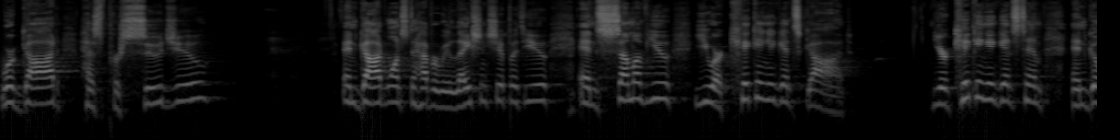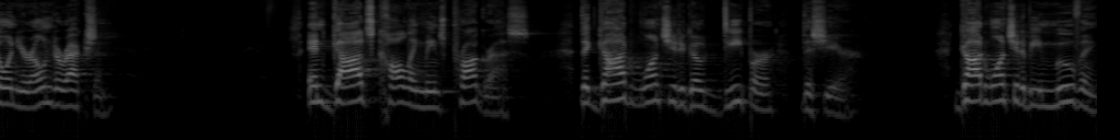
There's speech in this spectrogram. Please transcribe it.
where God has pursued you and God wants to have a relationship with you. And some of you, you are kicking against God. You're kicking against Him and going your own direction. And God's calling means progress. That God wants you to go deeper this year. God wants you to be moving.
